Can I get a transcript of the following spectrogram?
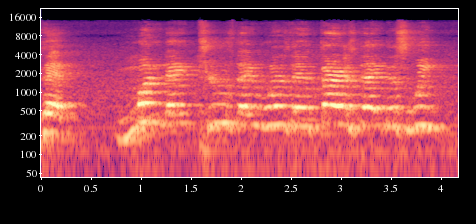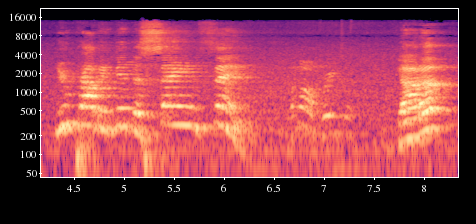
that Monday, Tuesday, Wednesday, and Thursday this week, you probably did the same thing. Come on, preacher. Got up,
